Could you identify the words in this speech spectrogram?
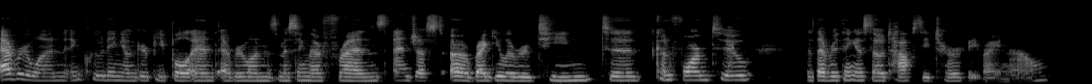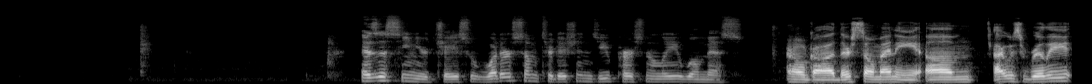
everyone, including younger people, and everyone is missing their friends and just a regular routine to conform to because everything is so topsy turvy right now. As a senior, Chase, what are some traditions you personally will miss? Oh God, there's so many. Um, I was really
